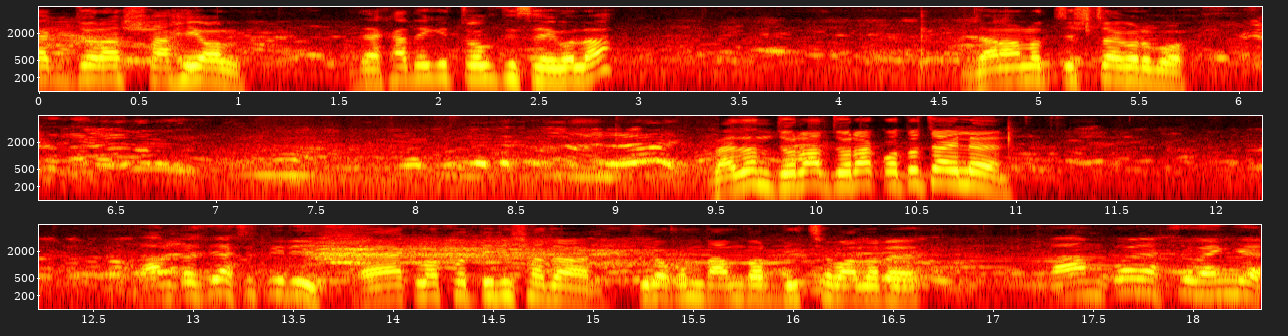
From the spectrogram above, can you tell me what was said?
এক জোড়া শাহিওল দেখা দেখি চলতেছে এগুলা। জানানোর চেষ্টা করব। ভাইজান, জোড়া জোড়া কত চাইলেন? দাম তো একশো তিরিশ। এক লক্ষ তিরিশ হাজার। কীরকম দাম দর দিচ্ছে বাজারে? দাম কয় একশো ভেঙে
